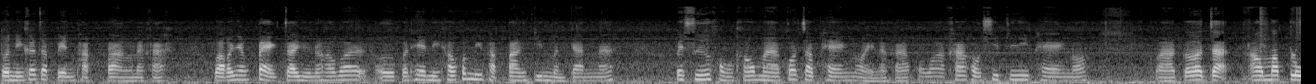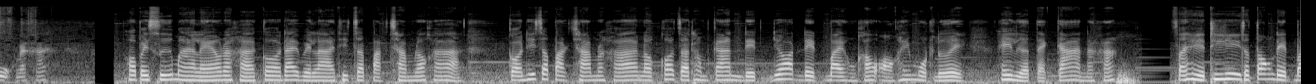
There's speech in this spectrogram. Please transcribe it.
ตัวนี้ก็จะเป็นผักปังนะคะว่าก็ยังแปลกใจอยู่นะคะ ว่าเออประเทศนี้เขาก็มีผักปังกินเหมือนกันนะ ไปซื้อของเขามาก็จะแพงหน่อยนะคะ เพราะว่าค่าของชีพที่นี่แพงเนาะว่าก็จะเอามาปลูกนะคะ พอไปซื้อมาแล้วนะคะ ก็ได้เวลาที่จะปักชำแล้วค่ะ ก่อนที่จะปักชำนะคะ เราก็จะทำการเด็ดยอดเด็ดใบของเขาออกให้หมดเลย ให้เหลือแต่ก้านนะคะสาเหตุที่จะต้องเด็ดใบ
